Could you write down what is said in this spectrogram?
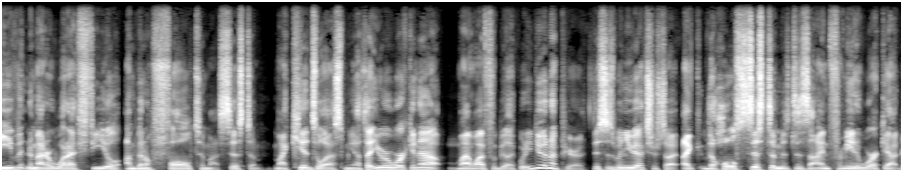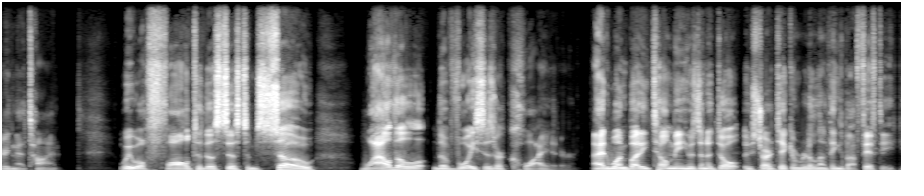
even no matter what I feel, I'm gonna fall to my system. My kids will ask me, I thought you were working out. My wife would be like, What are you doing up here? This is when you exercise. Like the whole system is designed for me to work out during that time. We will fall to those systems. So while the the voices are quieter. I had one buddy tell me he was an adult who started taking Ritalin, I think he's about 50.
